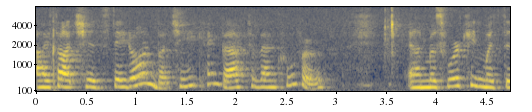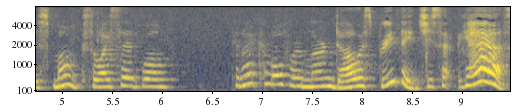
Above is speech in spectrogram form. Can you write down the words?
I thought she had stayed on, but she came back to Vancouver and was working with this monk. So I said, Well, can I come over and learn Taoist breathing? She said, Yes.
